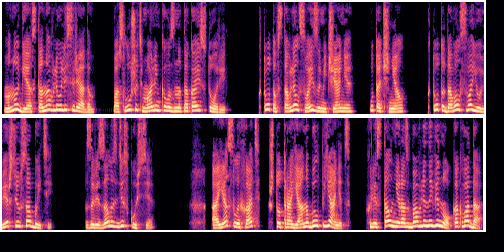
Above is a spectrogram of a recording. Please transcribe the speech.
Многие останавливались рядом, послушать маленького знатока истории. Кто-то вставлял свои замечания, уточнял, кто-то давал свою версию событий. Завязалась дискуссия. А я слыхать, что Трояна был пьяниц, хлестал неразбавленный вино, как вода.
